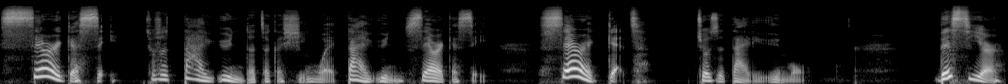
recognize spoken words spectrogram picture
surrogacy，就是代孕的这个行为。代孕 surrogacy，surrogate 就是代理孕母。This year,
